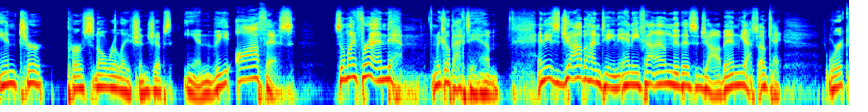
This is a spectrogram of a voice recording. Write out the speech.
interpersonal relationships in the office. So, my friend, we go back to him, and he's job hunting, and he found this job. And yes, okay, work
